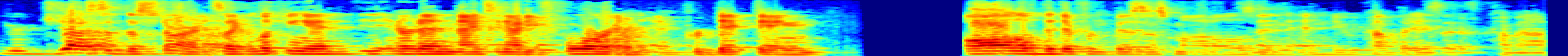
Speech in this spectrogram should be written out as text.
you're just at the start. It's like looking at the internet in 1994 and, and predicting all of the different business models and, and new companies that have come out of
